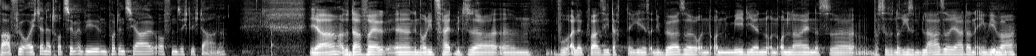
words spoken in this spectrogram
war für euch dann ja trotzdem irgendwie ein Potenzial offensichtlich da, ne? Ja, also da war ja äh, genau die Zeit mit dieser, ähm, wo alle quasi dachten, wir gehen jetzt an die Börse und on Medien und online, das war, was so eine Riesenblase ja dann irgendwie mhm. war.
